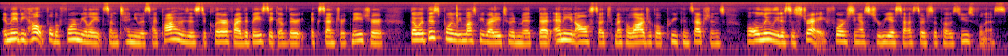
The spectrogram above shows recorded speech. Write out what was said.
It may be helpful to formulate some tenuous hypothesis to clarify the basic of their eccentric nature, though at this point we must be ready to admit that any and all such methodological preconceptions will only lead us astray, forcing us to reassess their supposed usefulness.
